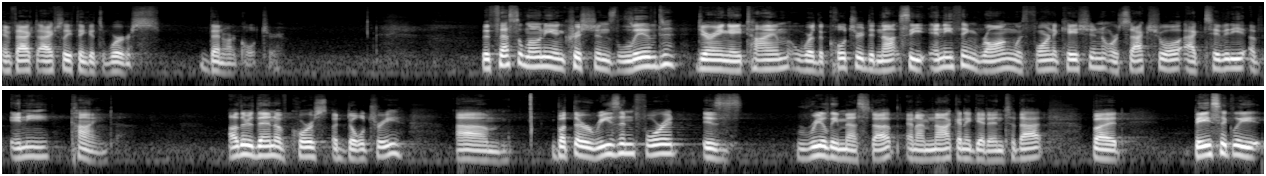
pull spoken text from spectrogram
In fact, I actually think it's worse than our culture. The Thessalonian Christians lived during a time where the culture did not see anything wrong with fornication or sexual activity of any kind, other than, of course, adultery. Um, but their reason for it is really messed up, and I'm not going to get into that. But basically,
